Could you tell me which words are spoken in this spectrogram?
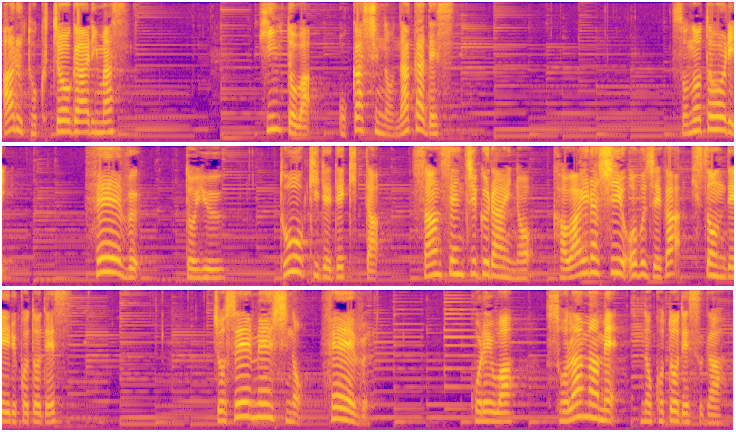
ある特徴があります。ヒントはお菓子の中です。その通り、フェーブという陶器でできた3センチぐらいの可愛らしいオブジェが潜んでいることです。女性名詞のフェーブ。これは空豆のことですが、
